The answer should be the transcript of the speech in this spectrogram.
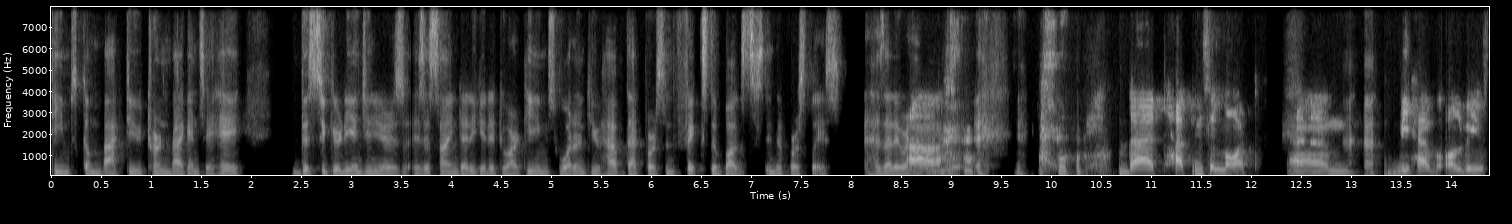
teams come back to you, turn back and say, hey, this security engineer is, is assigned dedicated to our teams. Why don't you have that person fix the bugs in the first place? Has that ever happened? Uh, that happens a lot Um, we have always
